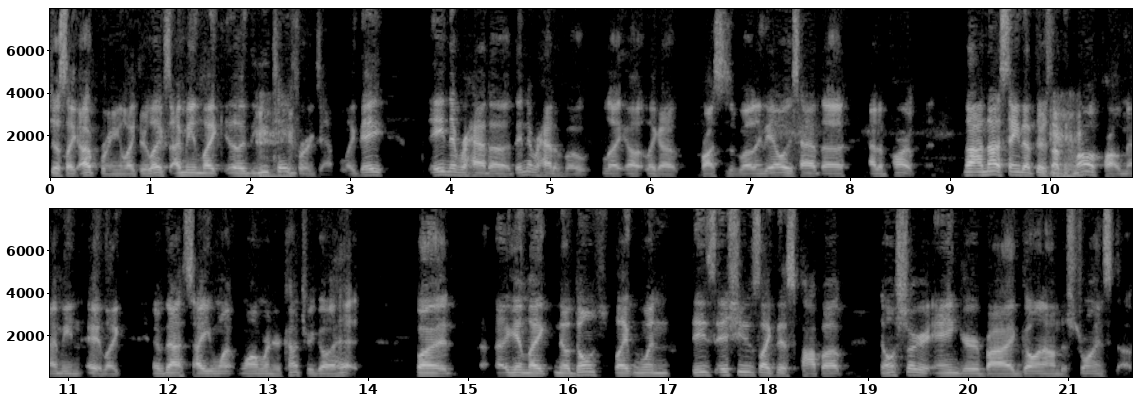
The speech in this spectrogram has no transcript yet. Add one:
just like upbringing, like your legs. I mean, like uh, the mm-hmm. UK, for example, like they they never had a they never had a vote like uh, like a process of voting. They always had a had a parliament. Now, I'm not saying that there's nothing mm-hmm. wrong with parliament. I mean, hey, like if that's how you want want to run your country, go ahead. But again, like you know, don't like when these issues like this pop up, don't show your anger by going out and destroying stuff.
